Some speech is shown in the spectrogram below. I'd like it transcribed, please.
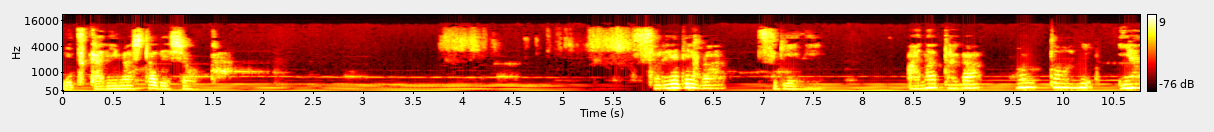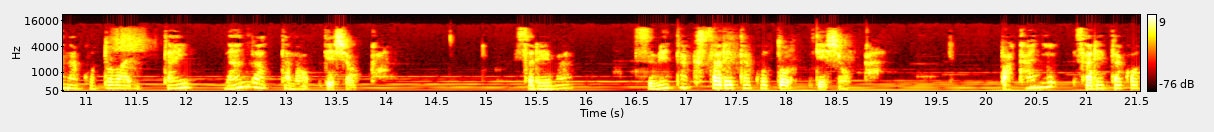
見つかりましたでしょうか？それでは次に、あなたが本当に嫌なことは一体何だったのでしょうか？それは冷たくされたことでしょうか？馬鹿にされたこ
